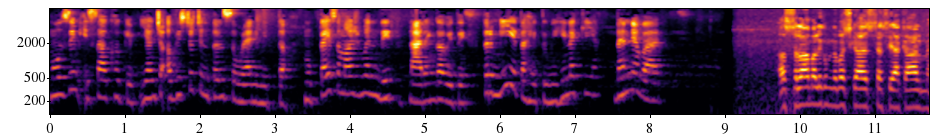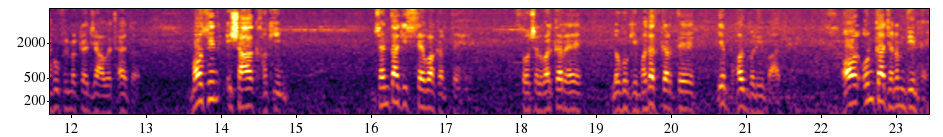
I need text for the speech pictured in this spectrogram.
मोहसिम इसाक हकीम यांच्या अभिष्ट चिंतन सोहळ्यानिमित्त मुक्ताई समाज मंदिर नारायणगाव येथे. तर मी येत आहे तुम्हीही नक्की या. धन्यवाद. अस्सलाम वालेकुम नमस्कार सत श्री अकाल. मैं हूँ फिल्म एक्टर जावेद हैदर. मोहसिन इशाक हकीम जनता की सेवा करते हैं, सोशल वर्कर है, लोगों की मदद करते हैं, ये बहुत बड़ी बात है। और उनका जन्मदिन है।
